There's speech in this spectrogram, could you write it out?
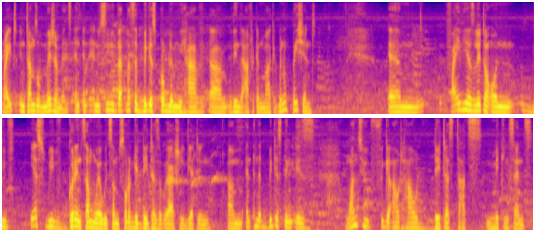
right? In terms of measurements, and and, and you see that that's the biggest problem we have um, within the African market. We're not patient. Um, five years later on, we've yes, we've gotten somewhere with some surrogate data that we're actually getting, um, and and the biggest thing is once you figure out how data starts making sense,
